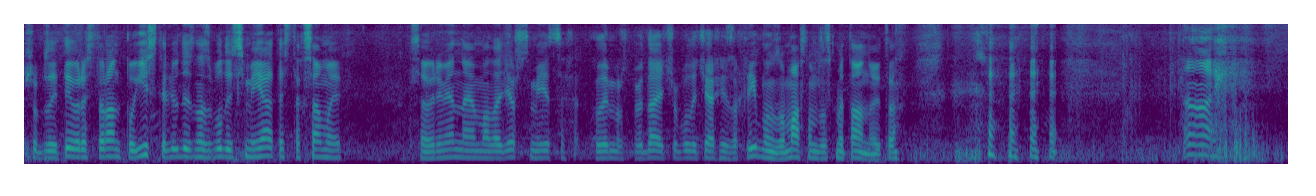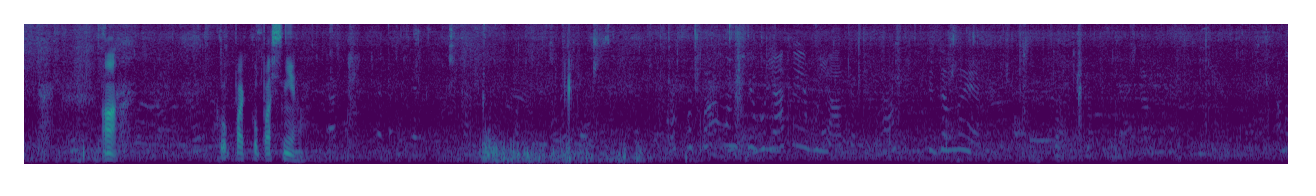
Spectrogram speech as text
щоб зайти в ресторан поїсти, люди з нас будуть сміятись, так само, як современна молодь сміється, коли їм розповідають, що були черги за хлібом, за маслом, за сметаною. То... А, купа, купа снігу. Красота, вон ще гуляти і гуляти. да? Ти за мною. А ну,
